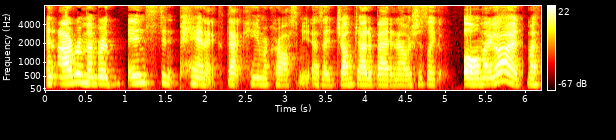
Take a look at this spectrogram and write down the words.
And I remember instant panic that came across me as I jumped out of bed and I was just like, oh my god, my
